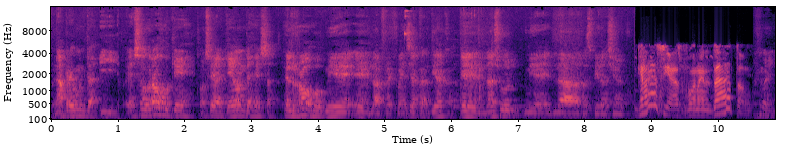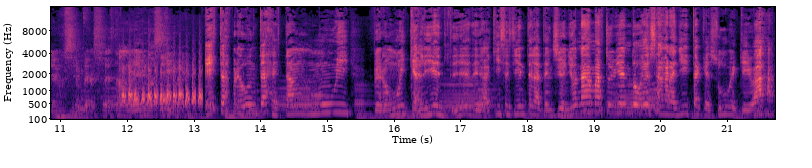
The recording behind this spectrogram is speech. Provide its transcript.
Una pregunta, ¿y eso rojo qué? O sea, ¿qué onda es esa? El rojo mide eh, la frecuencia cardíaca. El azul mide la respiración. Gracias por el dato. Bueno, yo no sé, pero se está moviendo así. Estas preguntas están muy, pero muy calientes, ¿eh? Desde aquí se siente la tensión. Yo nada más estoy viendo esa grallita que sube, que baja.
